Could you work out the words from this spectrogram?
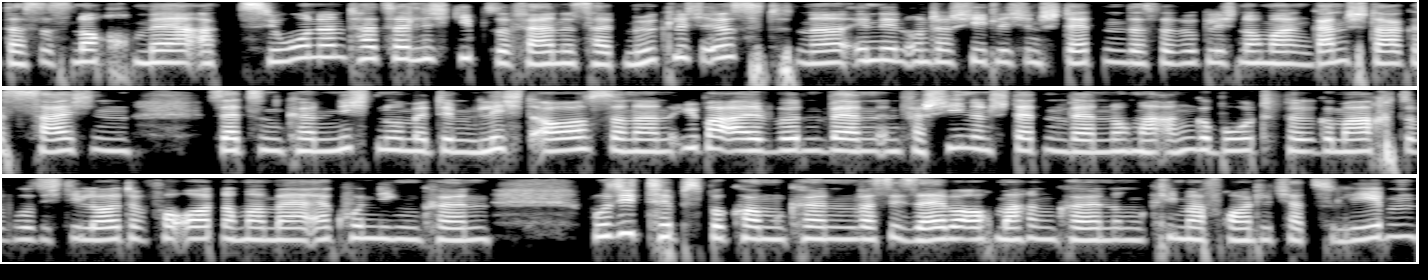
dass es noch mehr Aktionen tatsächlich gibt, sofern es halt möglich ist, ne, in den unterschiedlichen Städten, dass wir wirklich nochmal ein ganz starkes Zeichen setzen können, nicht nur mit dem Licht aus, sondern überall würden, werden in verschiedenen Städten werden nochmal Angebote gemacht, wo sich die Leute vor Ort nochmal mehr erkundigen können, wo sie Tipps bekommen können, was sie selber auch machen können, um klimafreundlicher zu leben.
